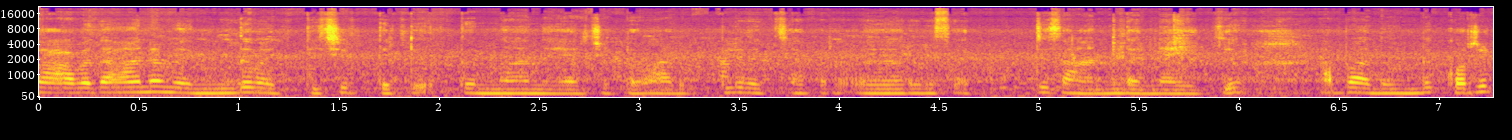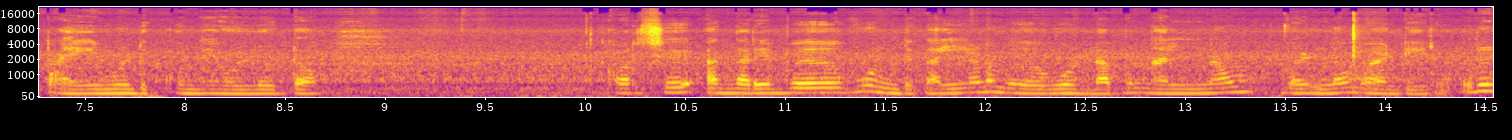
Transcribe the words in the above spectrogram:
സാവധാനം വെന്ത് വറ്റിച്ചെടുത്തിട്ട് തിന്നാന്ന് വിചാരിച്ചിട്ടോ അടുപ്പിൽ വെച്ചാൽ വേറൊരു സെറ്റ് സാധനം തന്നെ ആയിരിക്കും. അപ്പോൾ അതുകൊണ്ട് കുറച്ച് ടൈം എടുക്കുന്നേ ഉള്ളൂ കേട്ടോ കുറച്ച് എന്താ പറയുക വേവുണ്ട്. നല്ലോണം വേവുണ്ട്. അപ്പം നല്ലോണം വെള്ളം വേണ്ടി വരും ഒരു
